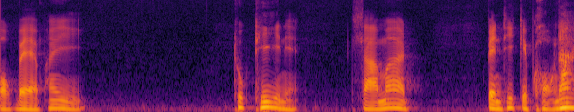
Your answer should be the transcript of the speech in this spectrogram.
ออกแบบให้ทุกที่เนี่ยสามารถเป็นที่เก็บของได้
